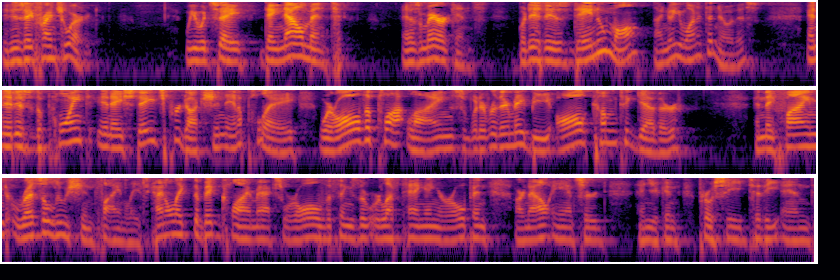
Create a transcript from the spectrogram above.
It is a French word. We would say denouement as Americans, but it is denouement. I know you wanted to know this. And it is the point in a stage production, in a play, where all the plot lines, whatever there may be, all come together and they find resolution finally. It's kind of like the big climax where all the things that were left hanging or open are now answered, and you can proceed to the end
